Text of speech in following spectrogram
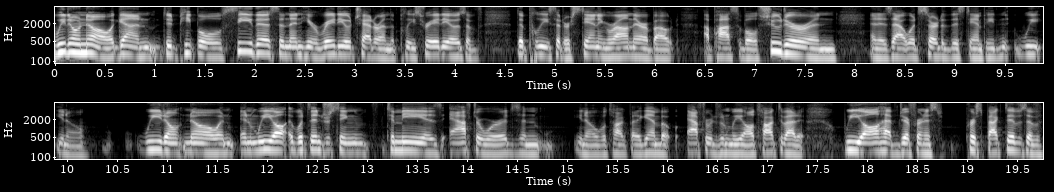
we don't know. Again, did people see this and then hear radio chatter on the police radios of the police that are standing around there about a possible shooter and and is that what started the stampede? We you know we don't know. And and we all. What's interesting to me is afterwards, and you know we'll talk about it again. But afterwards, when we all talked about it, we all have different perspectives of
